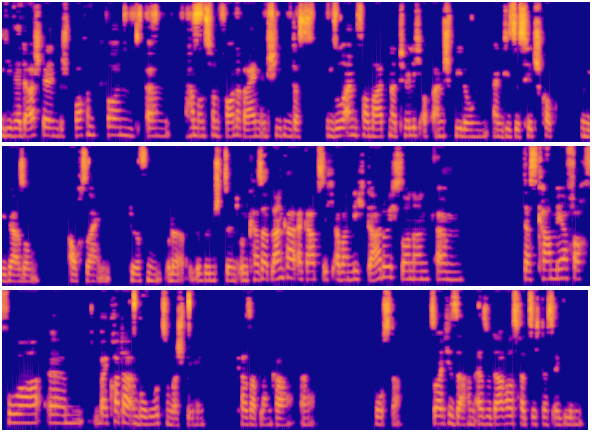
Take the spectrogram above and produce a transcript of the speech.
die wir darstellen, besprochen und ähm, haben uns von vornherein entschieden, dass in so einem Format natürlich auch Anspielungen an dieses Hitchcock-Universum auch sein dürfen oder gewünscht sind. Und Casablanca ergab sich aber nicht dadurch, sondern ähm, das kam mehrfach vor ähm, bei Cotta im Büro zum Beispiel hin. Casablanca äh, Poster. Solche Sachen. Also daraus hat sich das ergeben.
